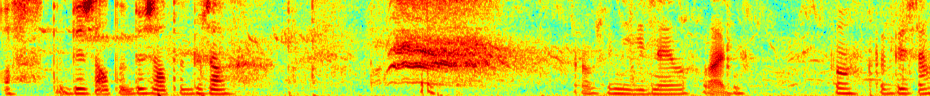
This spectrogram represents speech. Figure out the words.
О, побежал, побежал, побежал. Сейчас. А уже не видно его. Ладно. О, побежал.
